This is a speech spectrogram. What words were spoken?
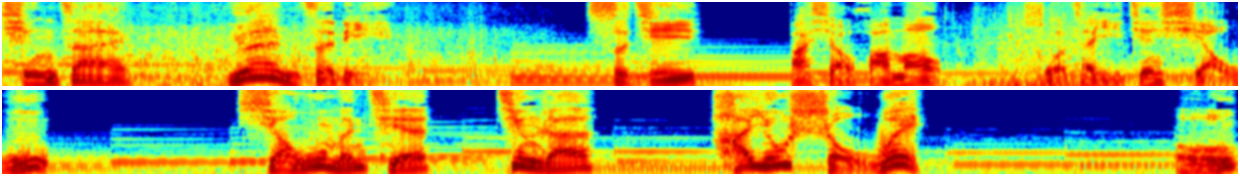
停在院子里。司机把小花猫锁在一间小屋，小屋门前竟然还有守卫。哦，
